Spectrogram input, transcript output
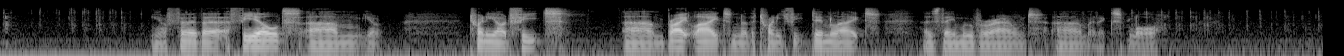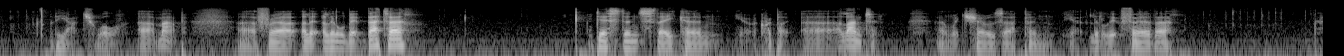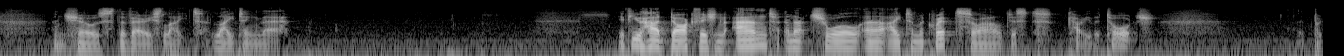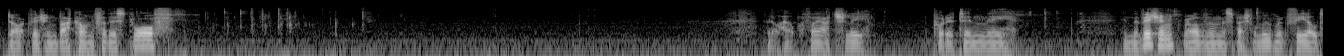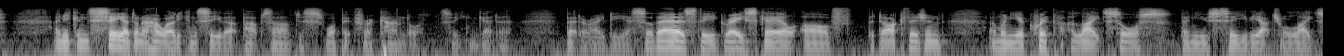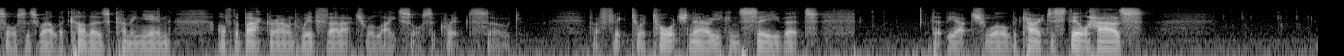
you know further afield, um, you know, 20 odd feet um, bright light, another 20 feet dim light as they move around um, and explore the actual uh, map. Uh, for a, a, little bit better distance, they can you know, equip a, a lantern, um, which shows up and you know, a little bit further and shows the various light lighting there. If you had dark vision and an actual uh, item equipped, so I'll just carry the torch, put dark vision back on for this dwarf. It'll help if I actually put it in the in the vision rather than the special movement field. And you can see, I don't know how well you can see that, perhaps I'll just swap it for a candle so you can get a better idea. So there's the grayscale of the dark vision and when you equip a light source then you see the actual light source as well, the colors coming in of the background with that actual light source equipped. So if I flick to a torch now you can see that that the actual, the character still has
